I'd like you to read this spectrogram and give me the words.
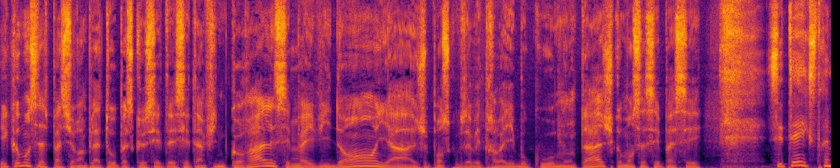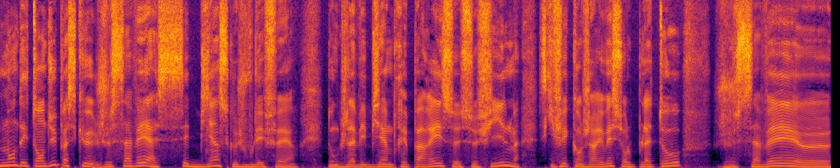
Et comment ça se passe sur un plateau? Parce que c'est un film choral, c'est Mm. pas évident. Il y a, je pense que vous avez travaillé beaucoup au montage. Comment ça s'est passé? C'était extrêmement détendu parce que je savais assez bien ce que je voulais faire. Donc je l'avais bien préparé ce, ce film, ce qui fait que quand j'arrivais sur le plateau, je savais euh,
